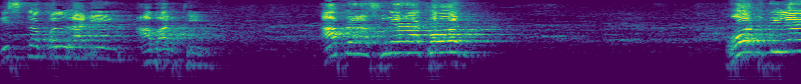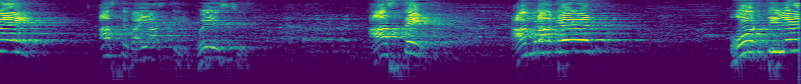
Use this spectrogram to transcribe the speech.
কৃষ্ণ কল্যাণী আবার কি? আপনারা শুনে রাখুন। ভোট দিলে আসতে ভাই, আসতে, হয়ে এসছে। আসতে। আমাদের ভোট দিলে,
